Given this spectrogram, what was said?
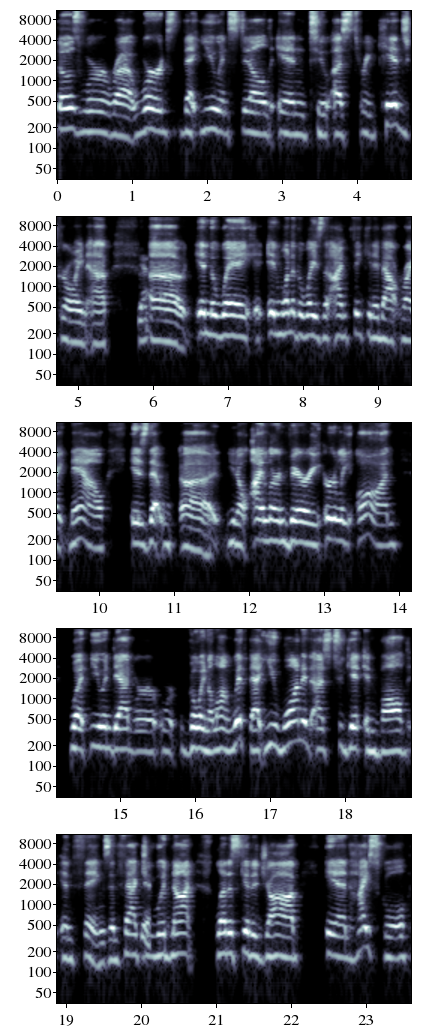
those were uh, words that you instilled into us three kids growing up yeah. uh, in the way in one of the ways that i'm thinking about right now is that uh, you know i learned very early on what you and dad were, were going along with that you wanted us to get involved in things in fact yeah. you would not let us get a job in high school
